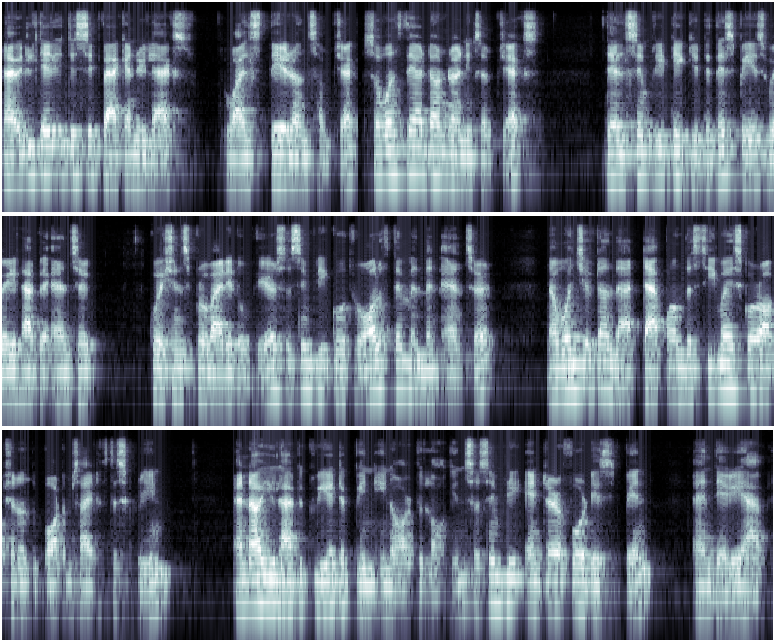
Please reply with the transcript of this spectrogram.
Now it will tell you to sit back and relax whilst they run some checks. So once they are done running some checks, they'll simply take you to this space where you'll have to answer questions provided over here. So simply go through all of them and then answer. Now once you've done that, tap on the see my score option on the bottom side of the screen. And now you'll have to create a pin in order to log in. So simply enter a four digit pin and there you have it.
